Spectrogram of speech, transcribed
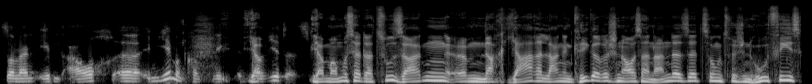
sondern eben auch äh, im Jemen-Konflikt involviert ja, ist. Ja, man muss ja dazu sagen, ähm, nach jahrelangen kriegerischen Auseinandersetzungen zwischen Houthis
